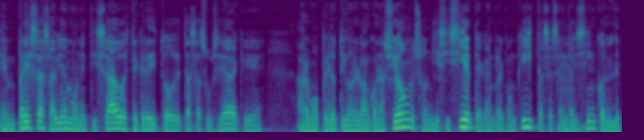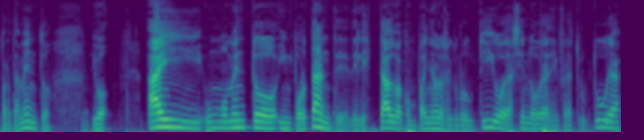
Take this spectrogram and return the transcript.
empresas habían monetizado este crédito de tasa subsidiada que armó Perotti con el Banco Nación, son 17 acá en Reconquista, 65 mm. en el departamento. Digo, hay un momento importante del Estado acompañando al sector productivo, de haciendo obras de infraestructura,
